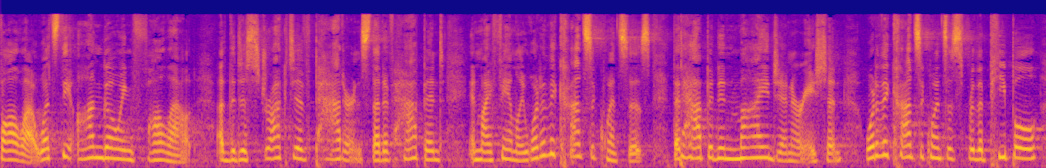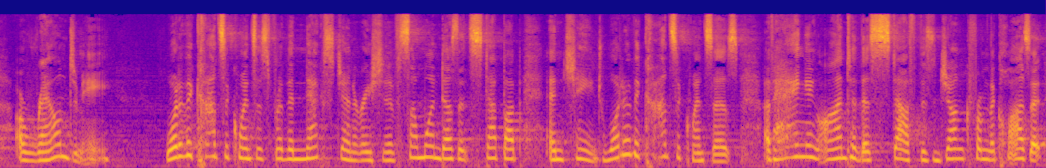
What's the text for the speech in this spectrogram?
fallout? What's the ongoing fallout of the destructive patterns that have happened in my family? What are the consequences that happened in my generation? What are the consequences for the people around me? What are the consequences for the next generation if someone doesn't step up and change? What are the consequences of hanging on to this stuff, this junk from the closet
